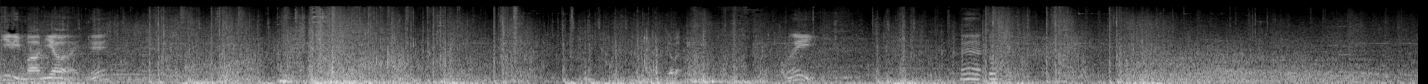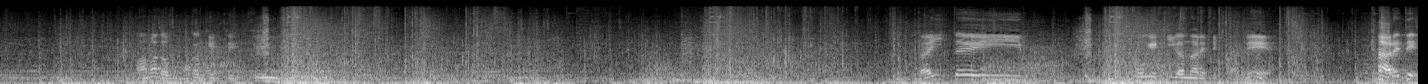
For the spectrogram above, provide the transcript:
ギリ間に合わないね。やばい。危ない。えーと。あまだ追っかけてくる。だいたい攻撃が慣れてきたね。慣れて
